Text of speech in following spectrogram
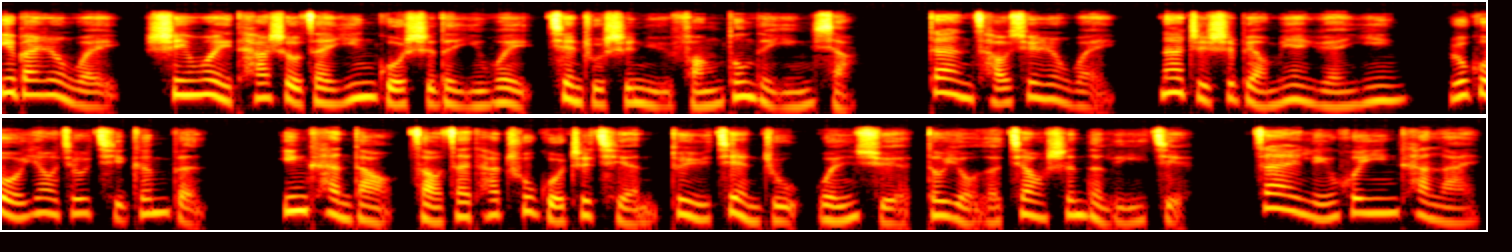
一般认为是因为她受在英国时的一位建筑师女房东的影响，但曹逊认为那只是表面原因。如果要究其根本，应看到早在他出国之前，对于建筑、文学都有了较深的理解。在林徽因看来，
